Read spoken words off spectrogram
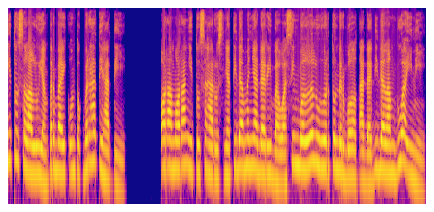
itu selalu yang terbaik untuk berhati-hati. Orang-orang itu seharusnya tidak menyadari bahwa simbol leluhur Thunderbolt ada di dalam gua ini.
